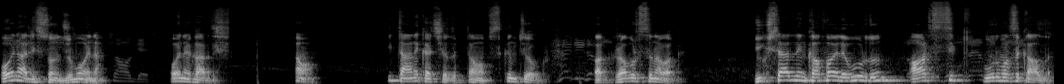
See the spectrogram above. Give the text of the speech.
Oyna Alisson'cum oyna. Oyna kardeşim. Tamam. Bir tane kaçırdık. Tamam sıkıntı yok. Bak Robertson'a bak. Yükseldin kafayla vurdun. Artistik vurması kaldı.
